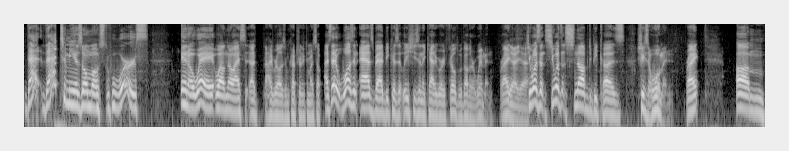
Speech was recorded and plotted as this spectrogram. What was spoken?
that that to me is almost worse in a way. Well, no, I I realize I'm contradicting myself. I said it wasn't as bad because at least she's in a category filled with other women, right? Yeah, yeah. She wasn't she wasn't snubbed because she's a woman, right? Um,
